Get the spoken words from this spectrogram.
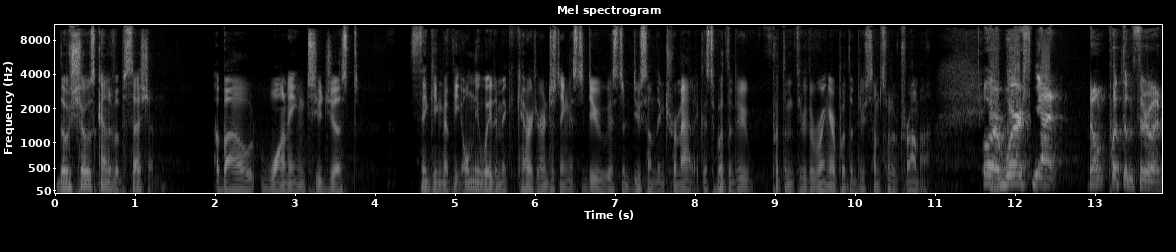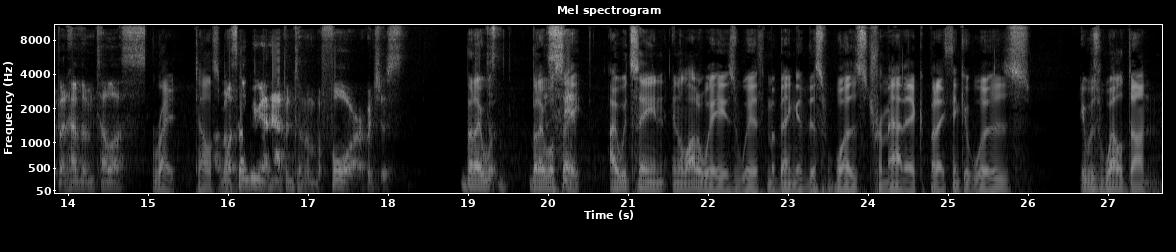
Those shows kind of obsession about wanting to just thinking that the only way to make a character interesting is to do is to do something traumatic, is to put them to put them through the ringer, put them through some sort of trauma. Or worse yet, don't put them through it, but have them tell us Right. Tell us about well, it. something that happened to them before, which is But I w- but I will say. I would say in, in a lot of ways with M'Benga this was traumatic, but I think it was it was well done.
